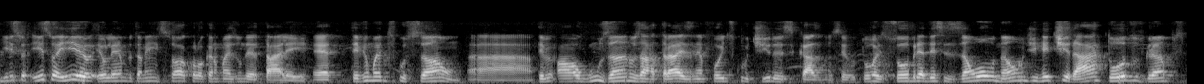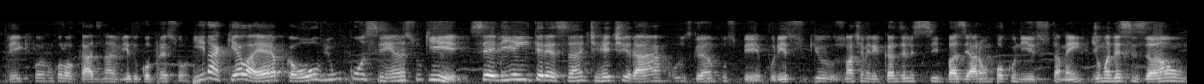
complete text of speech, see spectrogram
Isso, isso aí eu, eu, lembro também, só colocando mais um detalhe aí. É, teve uma discussão, ah, teve alguns anos atrás, né, foi discutido esse caso do Cerro Torres sobre a decisão ou não de retirar todos os grampos P que foram colocados na via do compressor. E naquela época houve um consenso que seria interessante retirar os grampos P. Por isso que os norte-americanos eles se basearam um pouco nisso também, de uma decisão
